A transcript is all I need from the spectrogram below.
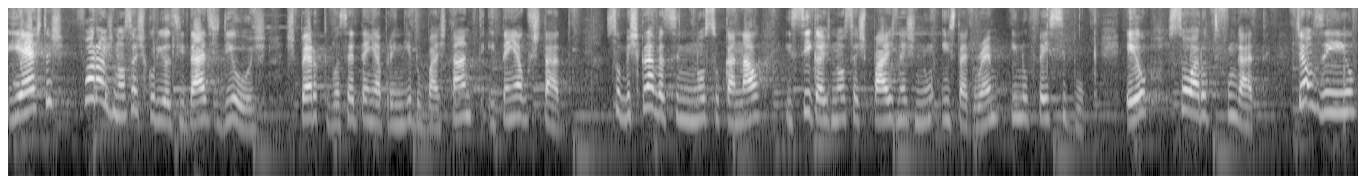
E estas foram as nossas curiosidades de hoje. Espero que você tenha aprendido bastante e tenha gostado. Subscreva-se no nosso canal e siga as nossas páginas no Instagram e no Facebook. Eu sou a Ruth Fungate. Tchauzinho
